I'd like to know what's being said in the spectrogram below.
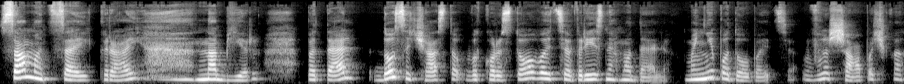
Саме цей край, набір петель досить часто використовується в різних моделях. Мені подобається в шапочках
